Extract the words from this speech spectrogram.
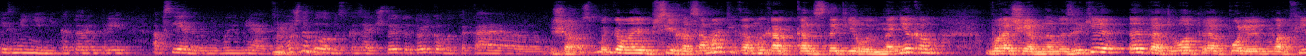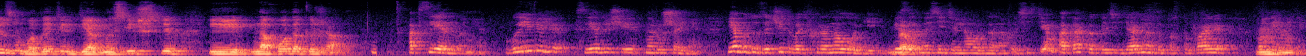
изменений, которые при обследовании выявляются, Мгм. можно было бы сказать, что это только вот такая... э, Еще раз, мы говорим психосоматика, мы как констатируем на неком врачебном языке этот вот э, полиморфизм вот этих диагностических и находок и жалоб. обследование. Выявили следующие нарушения. Я буду зачитывать в хронологии, без Давай. относительно органов и систем, а так как эти диагнозы поступали по времени.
